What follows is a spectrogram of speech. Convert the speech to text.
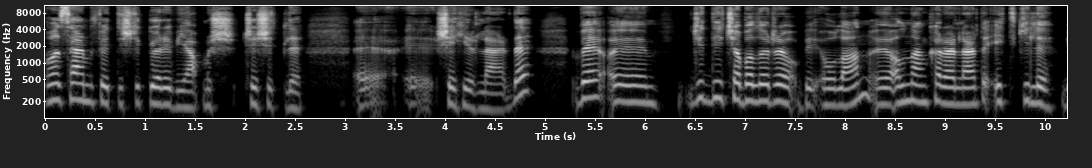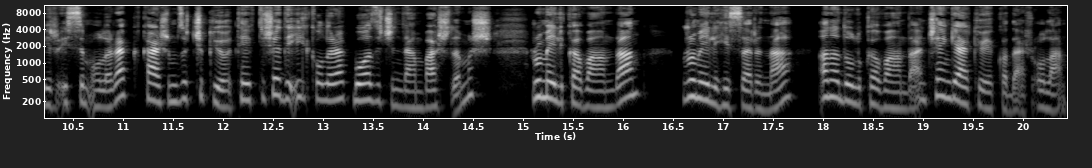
Ama ser müfettişlik görevi yapmış çeşitli e, e, şehirlerde ve e, ciddi çabaları olan e, alınan kararlarda etkili bir isim olarak karşımıza çıkıyor. Teftişe de ilk olarak Boğaz içinden başlamış. Rumeli Kavağı'ndan Rumeli Hisarı'na, Anadolu Kavağı'ndan Çengelköy'e kadar olan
